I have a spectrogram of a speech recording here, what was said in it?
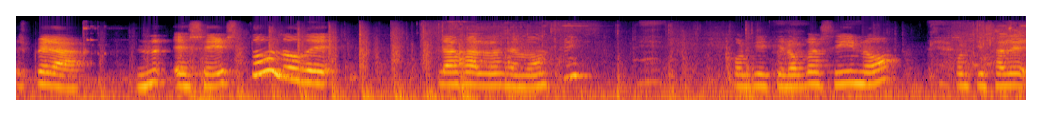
Espera, ¿Es esto lo de las garras de Monty? Porque creo que sí, ¿no? Porque sale...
